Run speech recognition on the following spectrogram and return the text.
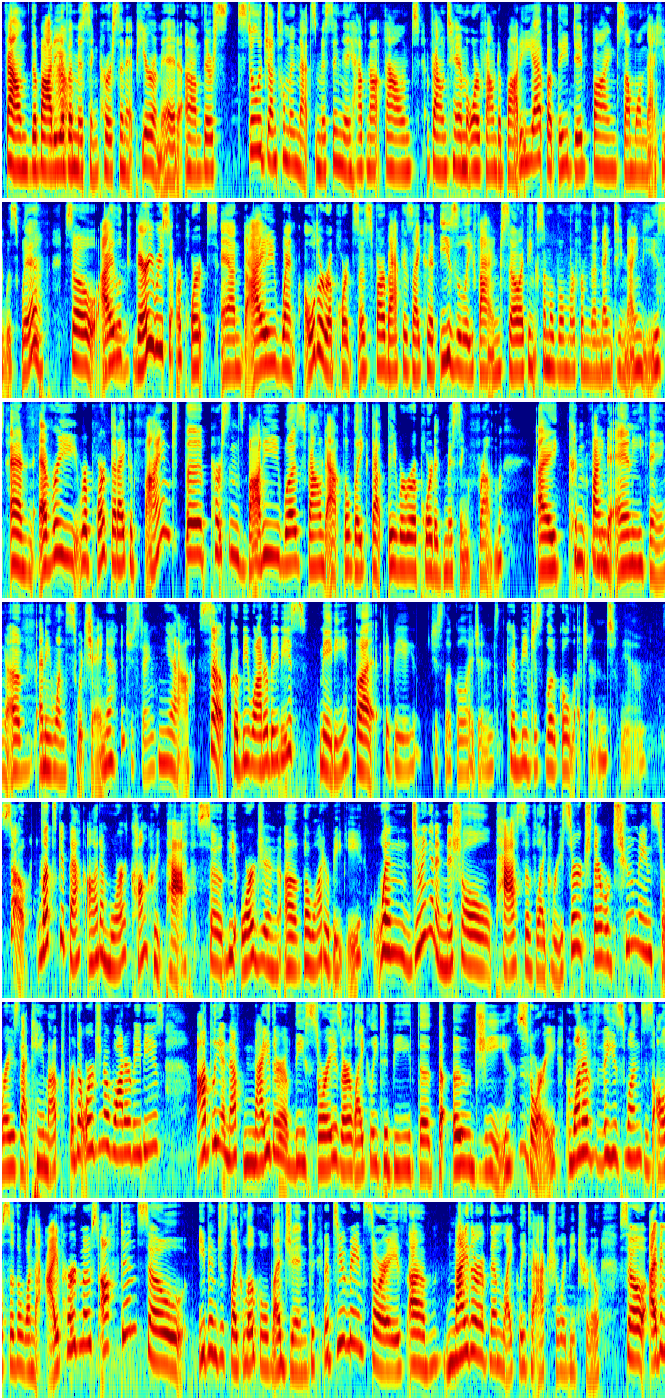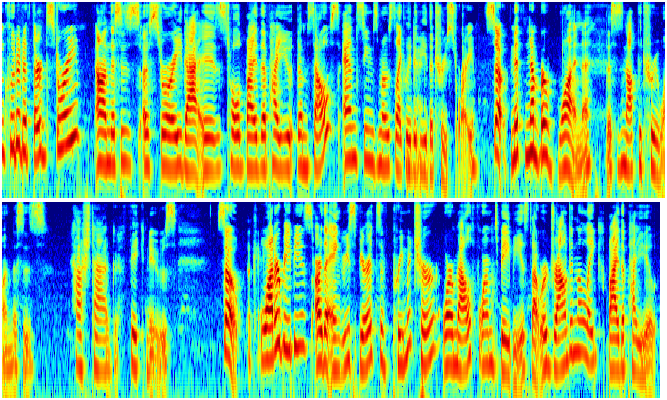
found the body of a missing person at Pyramid. Um, there's still a gentleman that's missing. They have not found found him or found a body yet, but they did find someone that he was with. So I looked very recent reports and I went older reports as far back as I could easily find. So I think some of them were from the 1990s. And every report that I could find, the person's body was found at the lake that they were reported missing from. I couldn't find anything of anyone switching. Interesting. Yeah. So, could be water babies, maybe, but Could be just local legend. could be just local legend. Yeah. So, let's get back on a more concrete path. So, the origin of the water baby. When doing an initial pass of like research, there were two main stories that came up for the origin of water babies. Oddly enough, neither of these stories are likely to be the the OG story. One of these ones is also the one that I've heard most often. So, even just like local legend, the two main stories, um, neither of them likely to actually be true. So I've included a third story. Um, this is a story that is told by the Paiute themselves and seems most likely to be the true story. So myth number one. This is not the true one. This is hashtag fake news. So, Okay. water babies are the angry spirits of premature or malformed babies that were drowned in the lake by the Paiute.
